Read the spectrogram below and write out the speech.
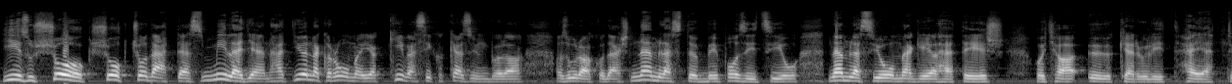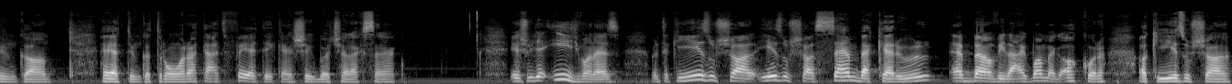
Jézus sok, sok csodát tesz, mi legyen? Hát jönnek a rómaiak, kiveszik a kezünkből a, az uralkodást, nem lesz többé pozíció, nem lesz jó megélhetés, hogyha ő kerül itt helyettünk a, helyettünk a trónra, tehát féltékenységből cselekszenek. És ugye így van ez, mert aki Jézussal, Jézussal szembe kerül ebben a világban, meg akkor, aki Jézussal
